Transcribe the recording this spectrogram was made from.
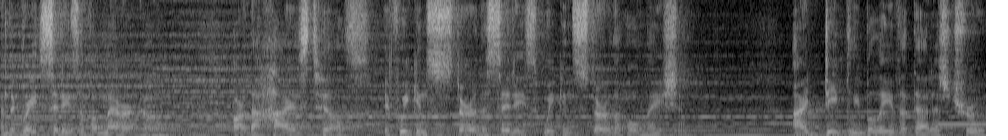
and the great cities of America are the highest hills. If we can stir the cities, we can stir the whole nation. I deeply believe that that is true.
